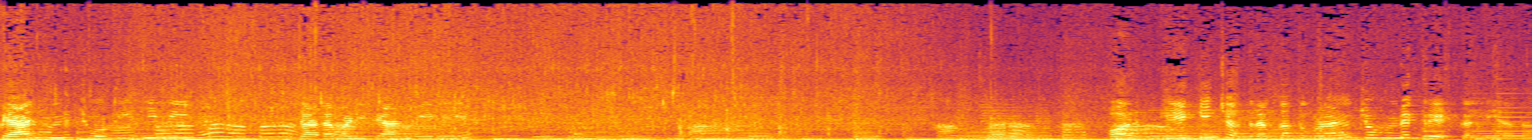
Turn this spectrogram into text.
प्याज हमने छोटी ही ली है, ज़्यादा बड़ी प्याज नहीं ली है। और एक इंच अदरक का टुकड़ा है, जो हमने ग्रेट कर लिया था।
